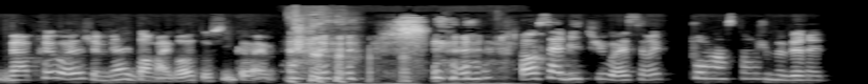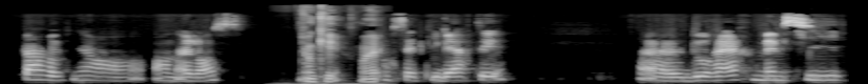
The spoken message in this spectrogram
mais après, ouais, j'aime bien être dans ma grotte aussi quand même. on s'habitue, ouais. C'est vrai que pour l'instant, je me verrais pas revenir en, en agence. Ok, ouais. Pour cette liberté euh, d'horaire, même si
